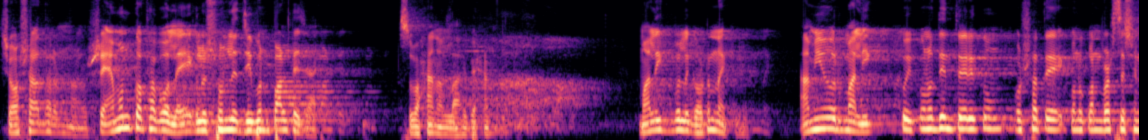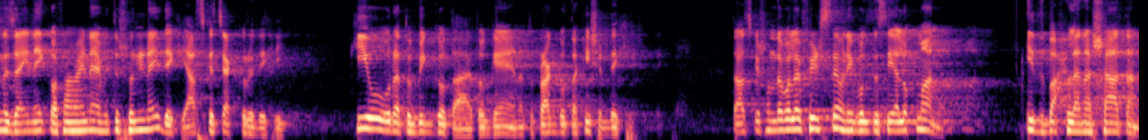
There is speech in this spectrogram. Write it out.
সে অসাধারণ মানুষ। সে এমন কথা বলে, এগুলো শুনলে জীবন পাল্টে যায়। মালিক বলে, ঘটনা কি? আমি ওর মালিক। কই, কোনোদিন তো এরকম ওর সাথে কোনো কনভারসেশনে যাই নাই, কথা হয় নাই, আমি তো শুনি নাই, দেখি, আজকে চেক করে দেখি। কি ওর এত বিজ্ঞতা, এত জ্ঞান, এত প্রাজ্ঞতা, কিসের দেখি? তো আজকে সন্ধ্যাবেলায় ফিরছে, উনি বলতেছি আলোকমান ঈদ বাহলানা শাতান।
